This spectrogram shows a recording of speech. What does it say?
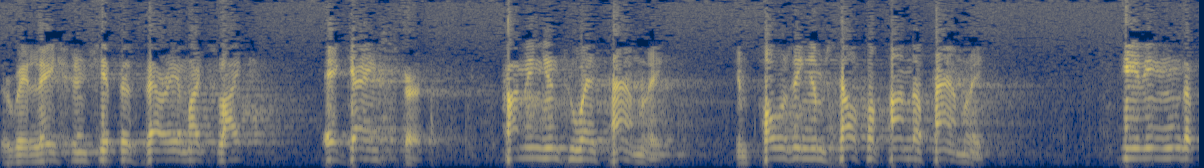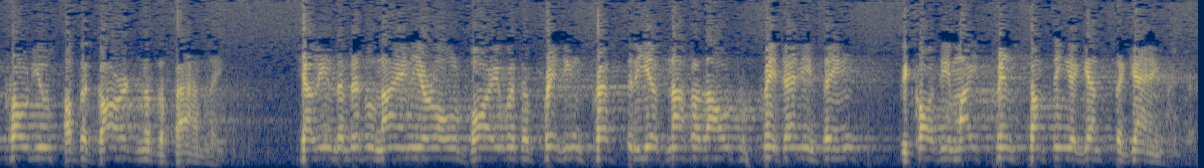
The relationship is very much like a gangster coming into a family, imposing himself upon the family, stealing the produce of the garden of the family, telling the little nine-year-old boy with a printing press that he is not allowed to print anything because he might print something against the gangster.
